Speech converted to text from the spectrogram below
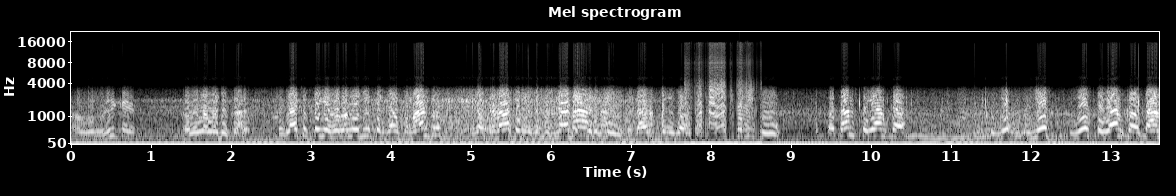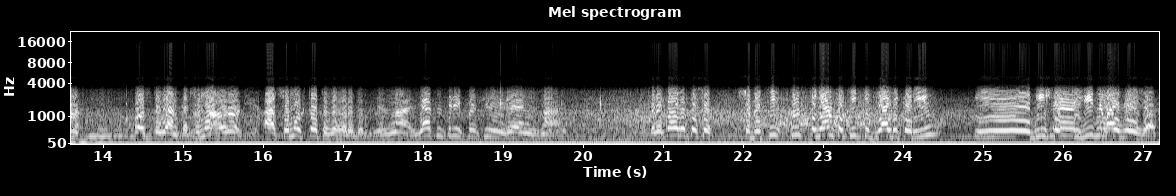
Головному лікарю. Головному лікарю. Це Значить, це є головний лікар дав команду закривати, не запускати поліклініку. А от скажіть мені, отам стоянка, є, є, є стоянка, отам, стоянка. Чому? А чому хто то загородив? Не знаю. Я тут рік працюю, вже я не знаю. То Ви кажете, що щоб ті, тут стоянка тільки для лікарів і більше чужі не має заїжджати.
